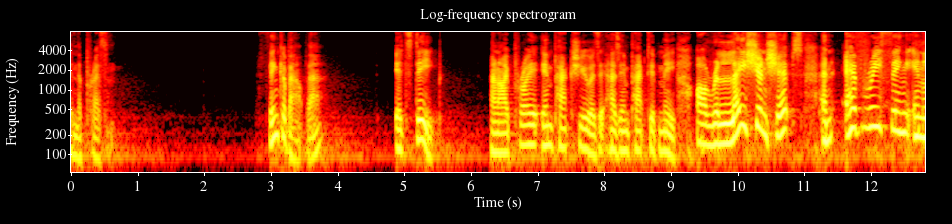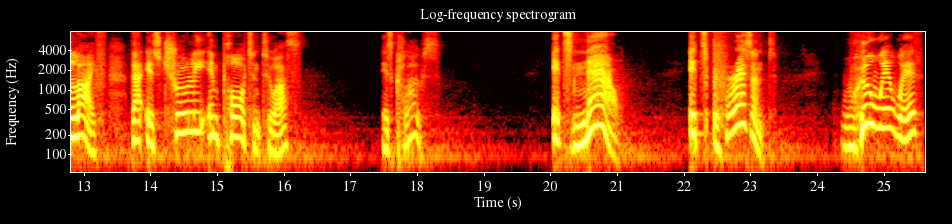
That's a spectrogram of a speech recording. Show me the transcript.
in the present. Think about that. It's deep. And I pray it impacts you as it has impacted me. Our relationships and everything in life that is truly important to us is close. It's now. It's present. Who we're with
